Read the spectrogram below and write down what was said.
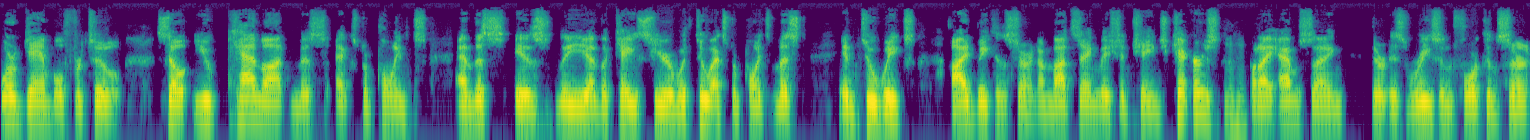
or gamble for two. So you cannot miss extra points, and this is the uh, the case here with two extra points missed in two weeks. I'd be concerned. I'm not saying they should change kickers, mm-hmm. but I am saying there is reason for concern.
